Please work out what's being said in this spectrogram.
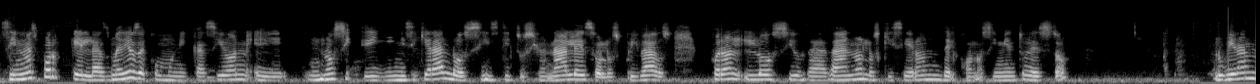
si no es porque los medios de comunicación, eh, no, y ni siquiera los institucionales o los privados, fueron los ciudadanos los que hicieron del conocimiento de esto, lo hubieran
